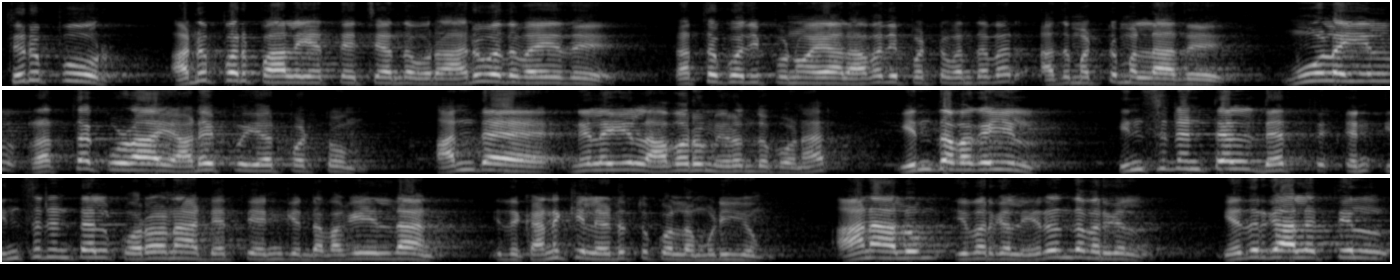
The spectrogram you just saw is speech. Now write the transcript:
திருப்பூர் அடுப்பர் பாளையத்தைச் சேர்ந்த ஒரு அறுபது வயது இரத்த கொதிப்பு நோயால் அவதிப்பட்டு வந்தவர். அது மட்டுமல்லாது மூளையில் இரத்த குழாய் அடைப்பு ஏற்பட்டும். அந்த நிலையில் அவரும் இறந்து போனார். இந்த வகையில் incidental death incidental corona death என்கின்ற வகையில்தான் இது கணக்கில் எடுத்துக்கொள்ள முடியும். ஆனாலும் இவர்கள் இறந்தவர்கள் எதிர்காலத்தில்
